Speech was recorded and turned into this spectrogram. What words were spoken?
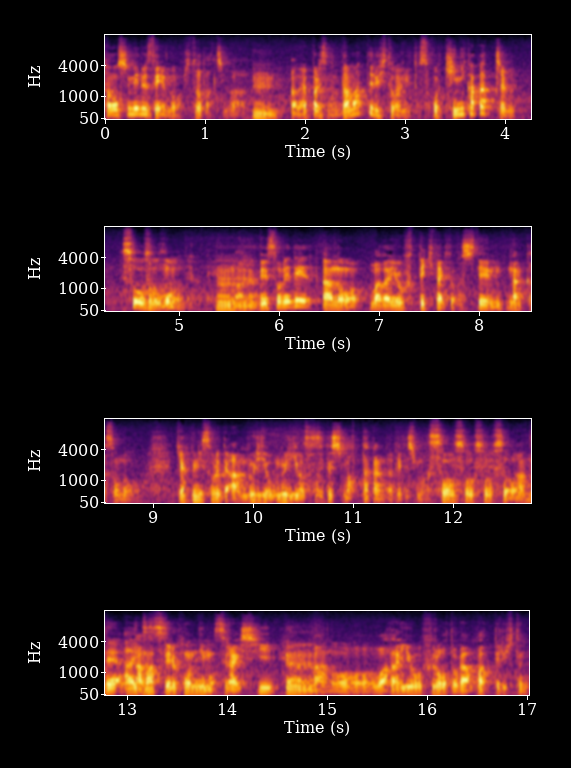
楽しめる勢の人たちは、うん。あのやっぱりその黙ってる人がいるとそこ気にかかっちゃうそうそうそうと思うんだよね。うんう。んまあ、でそれであの話題を振ってきたりとかしてなんかその逆にそれであ無理を無理をさせてしまった感が出てしまう。そうそうそうそう。で黙ってる本人も辛いし、うん。あの話題を振ろうと頑張ってる人に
